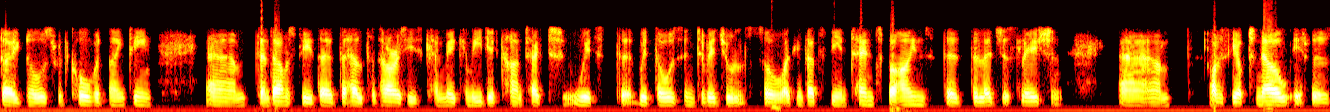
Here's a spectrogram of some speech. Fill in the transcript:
diagnosed with COVID 19, um, then obviously the, the health authorities can make immediate contact with the, with those individuals. So I think that's the intent behind the, the legislation. Um, obviously, up to now, it was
